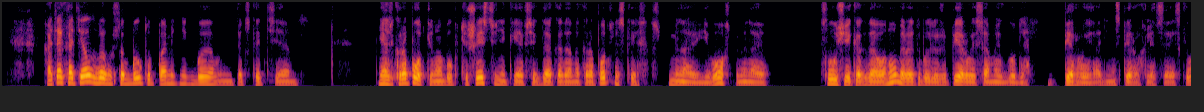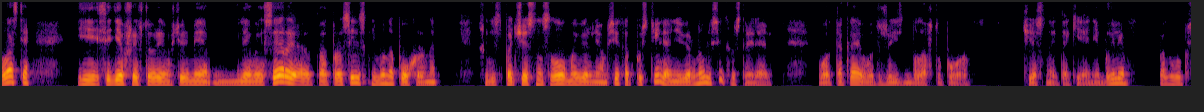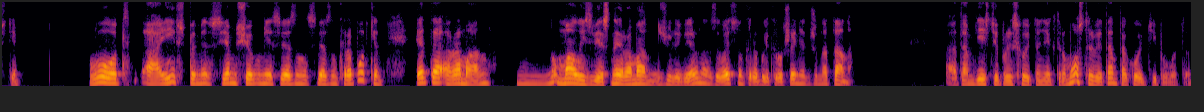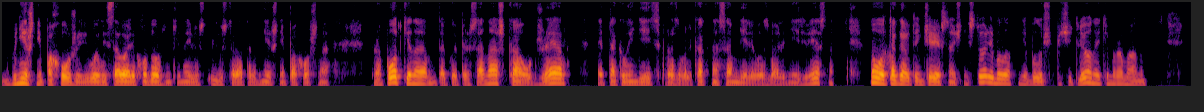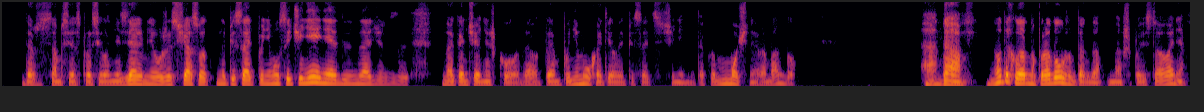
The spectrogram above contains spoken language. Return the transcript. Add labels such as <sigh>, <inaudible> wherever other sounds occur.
Хотя хотелось бы, чтобы был тут памятник бы, так сказать, э, князь Кропоткин, он был путешественник, я всегда, когда на Кропоткинской, вспоминаю его, вспоминаю случаи, когда он умер, это были уже первые самые годы, первые, один из первых лет советской власти, и сидевшие в то время в тюрьме левые эсеры э, отпросились к нему на похороны. Что, под честное слово, мы вернемся. Их отпустили, они вернулись, их расстреляли. Вот такая вот жизнь была в ту пору. Честные такие они были по глупости. Вот. А и всем еще мне связан, связан Кропоткин. Это роман, ну, малоизвестный роман Жюля Верна, называется он «Кораблекрушение Джонатана». А там действие происходит на некотором острове, там такой типа вот внешне похожий, его рисовали художники на иллюстратор, внешне похож на Кропоткина, такой персонаж, Кауджер – это так его индейцы прозвали. Как на самом деле его звали, неизвестно. Ну, вот такая вот интересная очень история была. Я был очень впечатлен этим романом. Даже сам себя спросил, а нельзя ли мне уже сейчас вот написать по нему сочинение значит, на окончание школы. Да? Вот прям по нему хотел я писать сочинение. Такой мощный роман был. А, да, ну так ладно, продолжим тогда наше повествование.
